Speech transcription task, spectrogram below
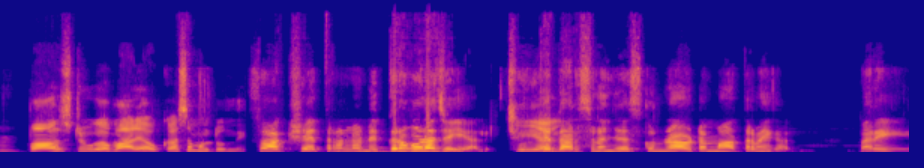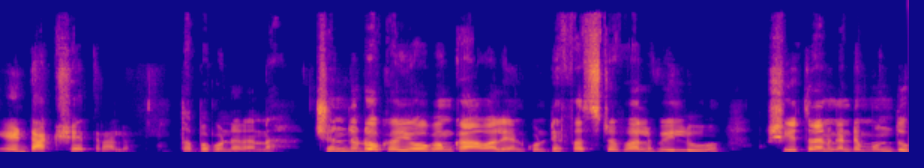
Hmm. పాజిటివ్గా మారే అవకాశం ఉంటుంది సో ఆ క్షేత్రంలో నిద్ర కూడా చేయాలి. దర్శనం చేసుకుని రావటం మాత్రమే కాదు మరి ఏంటి ఆ క్షేత్రాలు తప్పకుండా నాన్న చంద్రుడు ఒక యోగం కావాలి అనుకుంటే ఫస్ట్ ఆఫ్ ఆల్ వీళ్ళు క్షేత్రానికంటే ముందు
